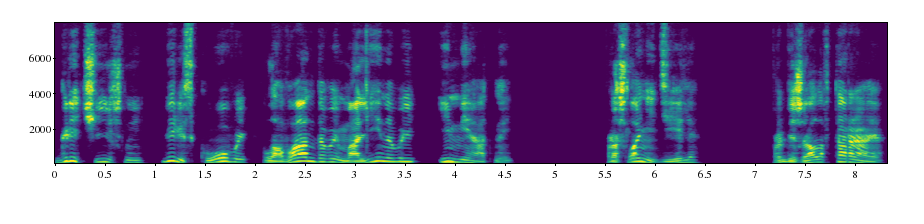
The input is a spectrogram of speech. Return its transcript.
гречишный, вересковый, лавандовый, малиновый и мятный. Прошла неделя, Пробежала вторая.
